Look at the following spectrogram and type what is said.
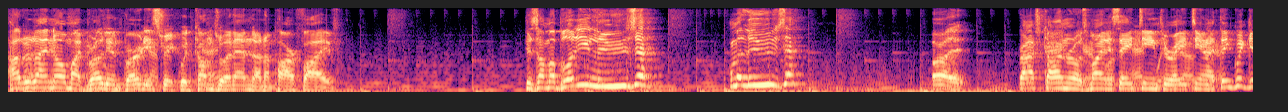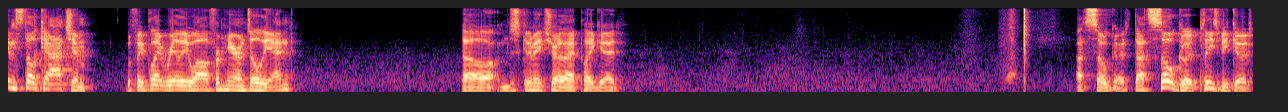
How did I know my brilliant birdie streak would come to an end on a par 5? Because I'm a bloody loser. I'm a loser. Alright. Crash Conroe's minus of the 18 through 18. I think we can still catch him if we play really well from here until the end. So I'm just going to make sure that I play good. That's so good. That's so good. Please be good.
